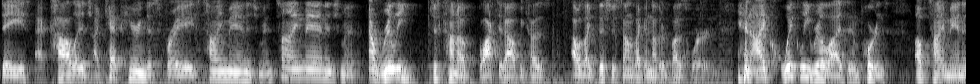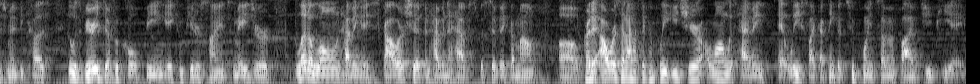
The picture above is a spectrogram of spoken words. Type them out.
days at college, I kept hearing this phrase, time management, time management. I really just kind of blocked it out because I was like, this just sounds like another buzzword. And I quickly realized the importance of time management because it was very difficult being a computer science major, let alone having a scholarship and having to have specific amount of credit hours that I have to complete each year, along with having at least like I think a 2.75 GPA.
